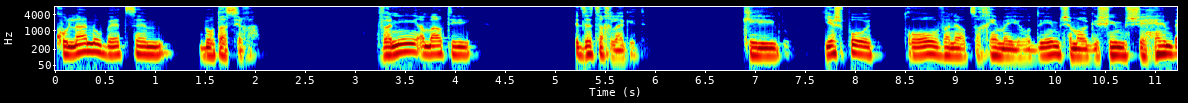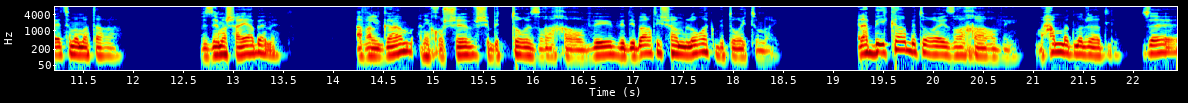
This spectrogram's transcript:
כולנו בעצם באותה סירה. ואני אמרתי, את זה צריך להגיד. כי יש פה את רוב הנרצחים היהודים שמרגישים שהם בעצם המטרה. וזה מה שהיה באמת. אבל גם, אני חושב שבתור אזרח ערבי, ודיברתי שם לא רק בתור עיתונאי, אלא בעיקר בתור האזרח הערבי, מוחמד מג'אדלי. זה,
